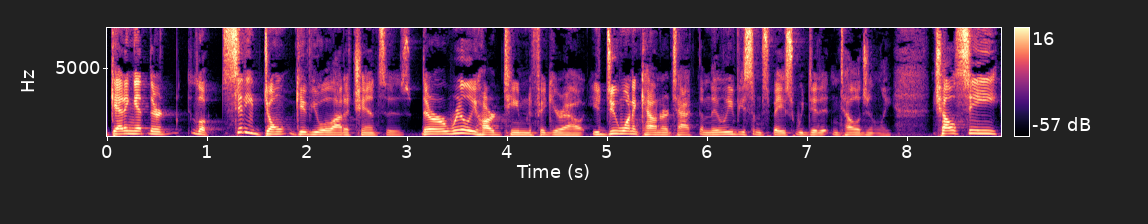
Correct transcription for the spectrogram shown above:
getting at their look, City don't give you a lot of chances. They're a really hard team to figure out. You do want to counterattack them. They leave you some space. We did it intelligently. Chelsea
